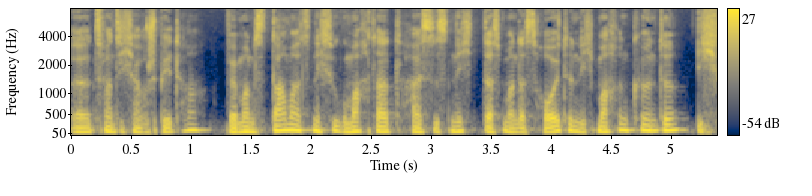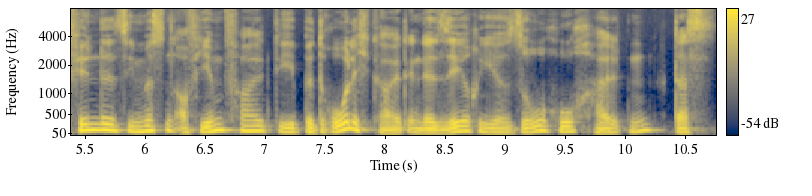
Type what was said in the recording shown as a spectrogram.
äh, 20 Jahre später. Wenn man es damals nicht so gemacht hat, heißt es nicht, dass man das heute nicht machen könnte. Ich finde, sie müssen auf jeden Fall die Bedrohlichkeit in der Serie so hochhalten, dass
